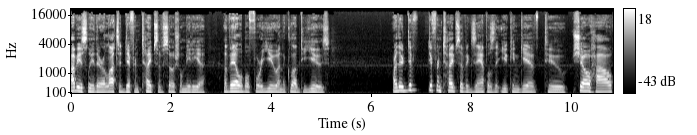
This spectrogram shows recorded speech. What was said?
Obviously, there are lots of different types of social media available for you and the club to use. Are there diff- different types of examples that you can give to show how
